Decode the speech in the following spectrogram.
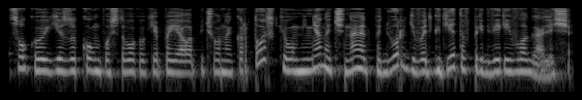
цокаю языком после того, как я поела печеной картошки, у меня начинает подергивать где-то в преддверии влагалища.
